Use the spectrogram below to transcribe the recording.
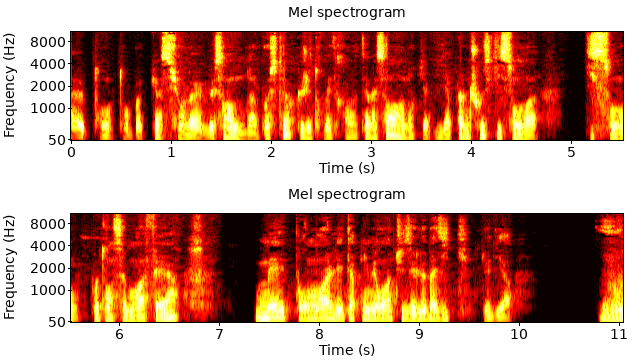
euh, ton, ton podcast sur le, le syndrome d'imposteur que j'ai trouvé très intéressant. Donc il y a, y a, plein de choses qui sont qui sont potentiellement à faire. Mais pour moi, l'étape numéro un, tu disais le basique, de dire vous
